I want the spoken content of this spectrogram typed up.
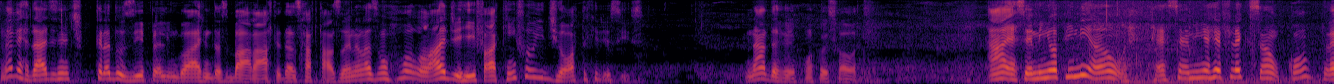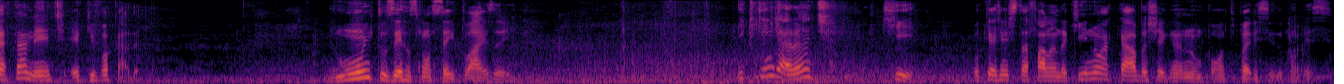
Na verdade, se a gente traduzir para a linguagem das baratas e das ratazanas, elas vão rolar de rir e falar quem foi o idiota que disse isso. Nada a ver com uma coisa com a outra. Ah, essa é a minha opinião, essa é a minha reflexão, completamente equivocada. Muitos erros conceituais aí. E quem garante que o que a gente está falando aqui não acaba chegando num ponto parecido com esse.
